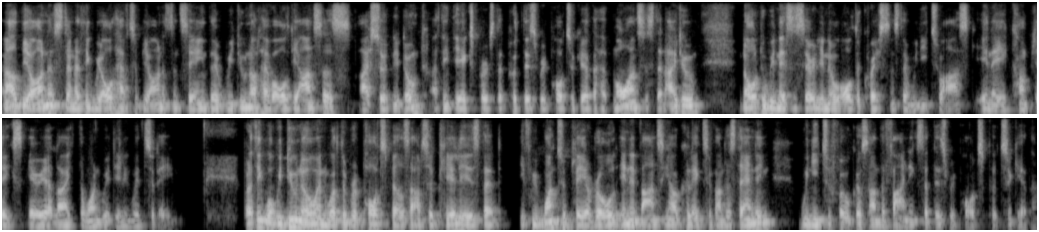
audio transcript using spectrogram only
And I'll be honest, and I think we all have to be honest in saying that we do not have all the answers. I certainly don't. I think the experts that put this report together have more answers than I do, nor do we necessarily know all the questions that we need to ask in a complex area like the one we're dealing with today. But I think what we do know and what the report spells out so clearly is that if we want to play a role in advancing our collective understanding, we need to focus on the findings that this report's put together.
